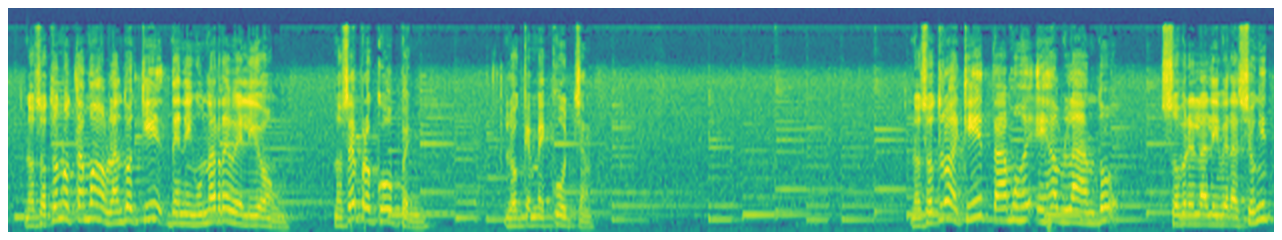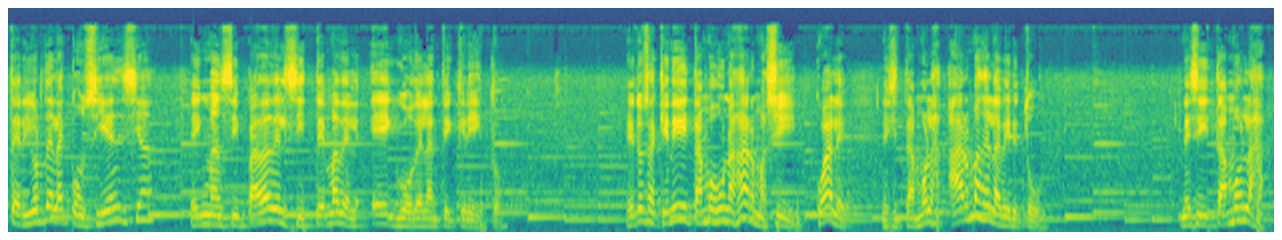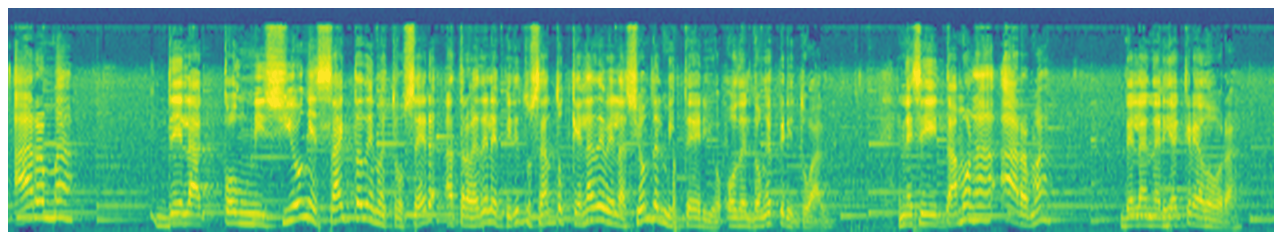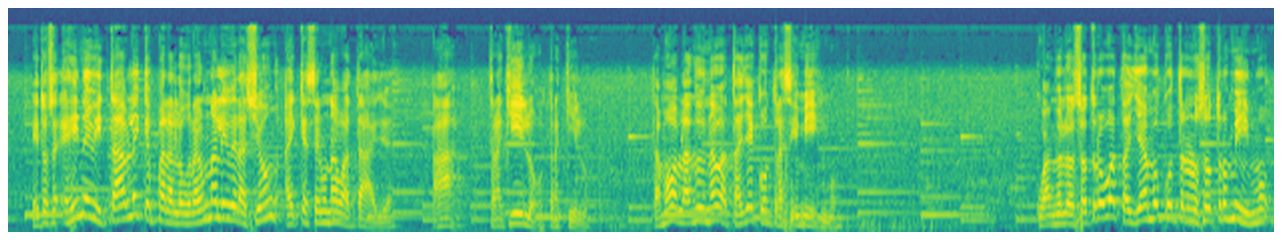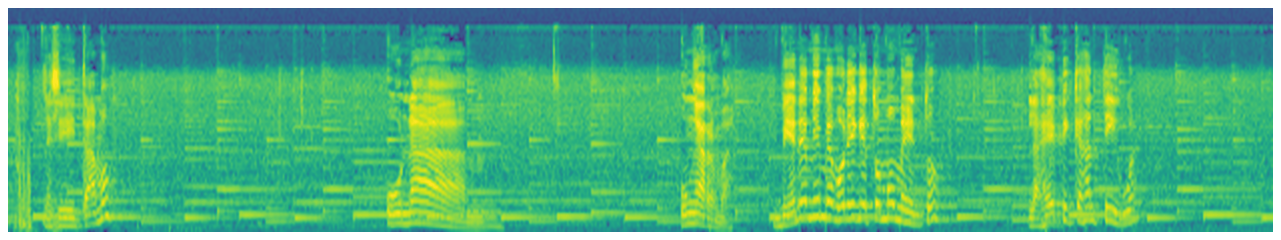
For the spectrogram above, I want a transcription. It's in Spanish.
nosotros no estamos hablando aquí de ninguna rebelión, no se preocupen, los que me escuchan. Nosotros aquí estamos es hablando sobre la liberación interior de la conciencia emancipada del sistema del ego del anticristo. Entonces aquí necesitamos unas armas, sí. ¿Cuáles? Necesitamos las armas de la virtud. Necesitamos las armas de la cognición exacta de nuestro ser a través del Espíritu Santo, que es la develación del misterio o del don espiritual. Necesitamos las armas de la energía creadora. Entonces es inevitable que para lograr una liberación hay que hacer una batalla. Ah, tranquilo, tranquilo. Estamos hablando de una batalla contra sí mismo. Cuando nosotros batallamos contra nosotros mismos, necesitamos una un arma. Viene a mi memoria en estos momentos las épicas antiguas,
